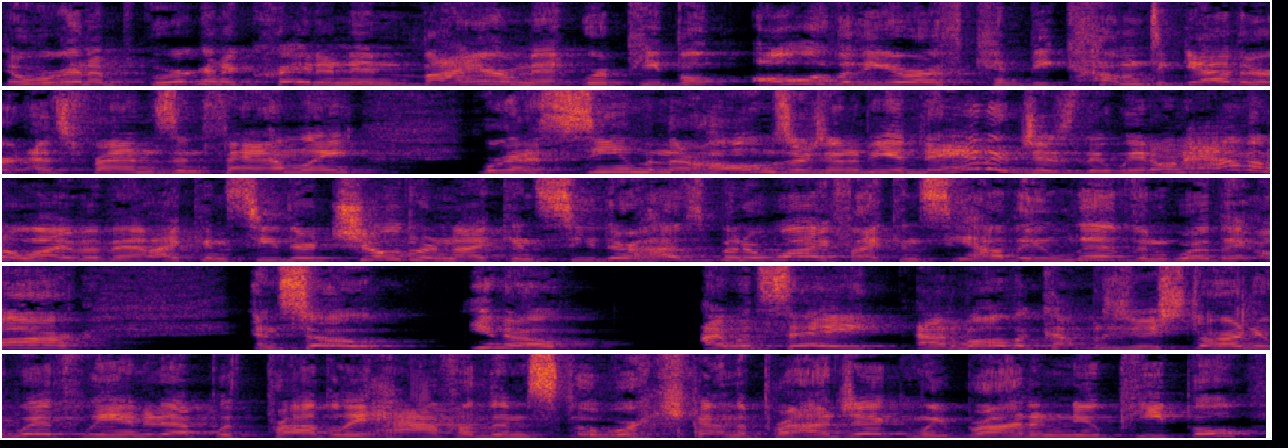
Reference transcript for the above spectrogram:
That we're going to we're going to create an environment where people all over the earth can become together as friends and family we're going to see them in their homes. There's going to be advantages that we don't have in a live event. I can see their children. I can see their husband or wife. I can see how they live and where they are. And so, you know, I would say out of all the companies we started with, we ended up with probably half of them still working on the project and we brought in new people.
